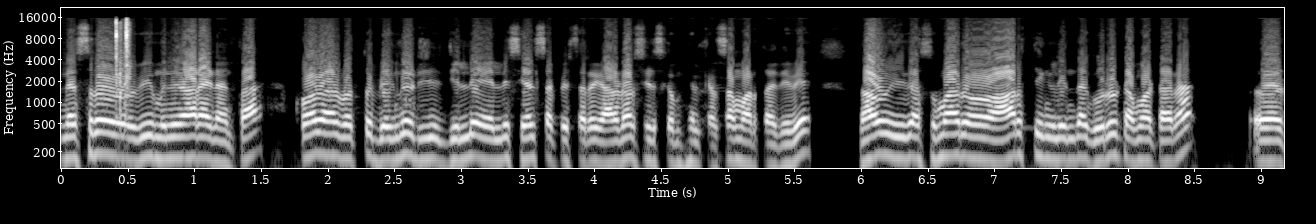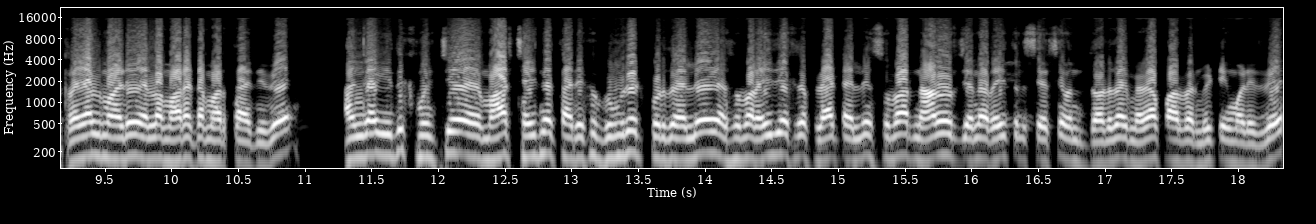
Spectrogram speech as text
ನನ್ನ ಹೆಸರು ವಿ ಮುನಿನಾರಾಯಣ ಅಂತ. ಕೋಲಾರ ಮತ್ತು ಬೆಂಗಳೂರು ಜಿಲ್ಲೆಯಲ್ಲಿ ಸೇಲ್ಸ್ ಆಫೀಸರ್ ಆರ್ಡರ್ ಸೀಡ್ಸ್ ಕಂಪ್ನಿಯಲ್ಲಿ ಕೆಲಸ ಮಾಡ್ತಾ ಇದ್ದೀವಿ ನಾವು ಈಗ ಸುಮಾರು ಆರು ತಿಂಗಳಿಂದ ಗುರು ಟೊಮಾಟೋನ ಟ್ರಯಲ್ ಮಾಡಿ ಎಲ್ಲ ಮಾರಾಟ ಮಾಡ್ತಾ ಇದ್ದೀವಿ ಹಂಗಾಗಿ ಇದಕ್ಕೆ ಮುಂಚೆ ಮಾರ್ಚ್ ಐದನೇ ತಾರೀಕು ಗುಮ್ರೇಟ್ಪುರದಲ್ಲಿ ಸುಮಾರು ಐದು ಎಕರೆ ಫ್ಲಾಟ್ ಅಲ್ಲಿ ಸುಮಾರು ನಾನೂರು ಜನ ರೈತರು ಸೇರಿಸಿ ಒಂದು ದೊಡ್ಡದಾಗಿ ಮೆಗಾ ಫಾರ್ಮರ್ ಮೀಟಿಂಗ್ ಮಾಡಿದ್ವಿ.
